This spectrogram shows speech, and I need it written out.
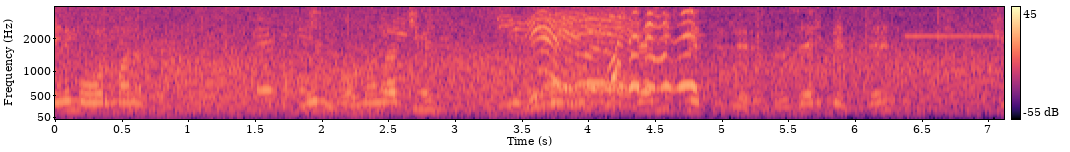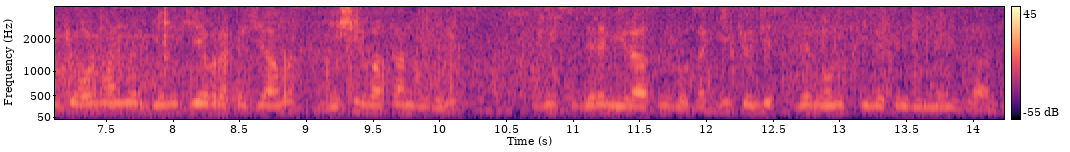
benim ormanım. Değil mi? Ormanlar kimin? Özellikle sizlerin. Özellikle sizlerin. Çünkü ormanları geleceğe bırakacağımız yeşil vatan dediğimiz bizim sizlere mirasımız olacak. İlk önce sizlerin onun kıymetini bilmeniz lazım.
